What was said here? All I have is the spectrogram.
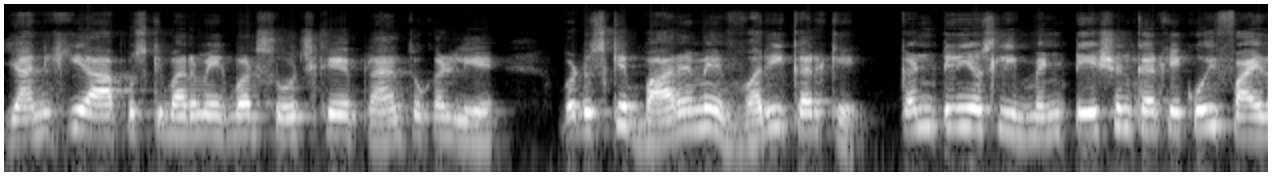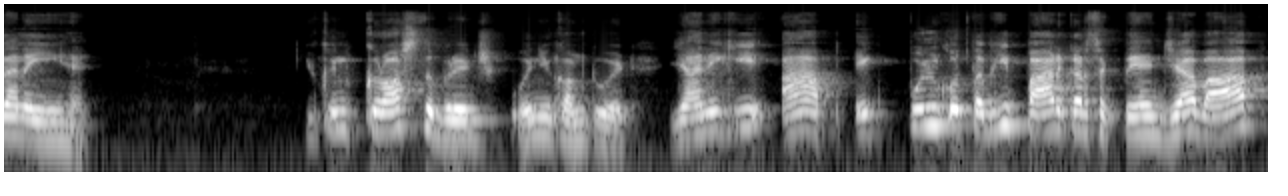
यानी कि आप उसके बारे में एक बार सोच के प्लान तो कर लिए बट उसके बारे में वरी करके कंटिन्यूसली मेंटेशन करके कोई फ़ायदा नहीं है। You can cross the bridge when you come to it यानी कि आप एक पुल को तभी पार कर सकते हैं जब आप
